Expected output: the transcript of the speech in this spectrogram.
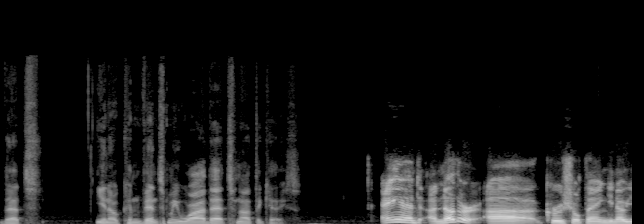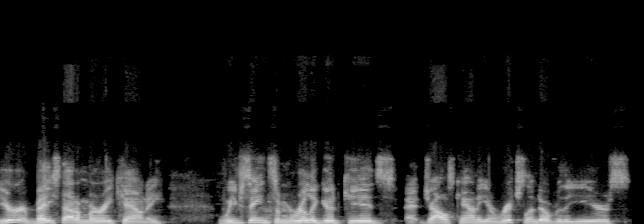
That's, you know, convince me why that's not the case. And another uh, crucial thing, you know, you're based out of Maury County. We've seen some really good kids at Giles County and Richland over the years.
